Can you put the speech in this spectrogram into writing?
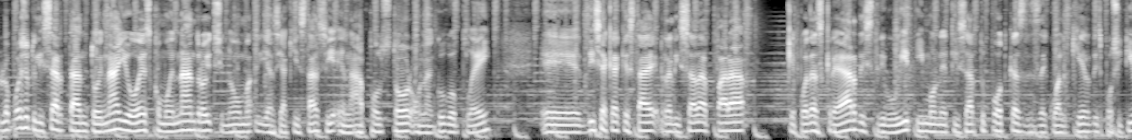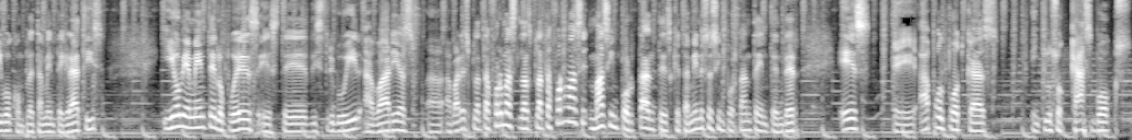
lo puedes utilizar tanto en iOS como en Android, sino y así aquí está, sí, en la Apple Store o en la Google Play. Eh, dice acá que está realizada para que puedas crear, distribuir y monetizar tu podcast desde cualquier dispositivo completamente gratis. Y obviamente lo puedes este, distribuir a varias, a, varias plataformas. Las plataformas más importantes, que también eso es importante entender, es eh, Apple Podcast, incluso Castbox,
